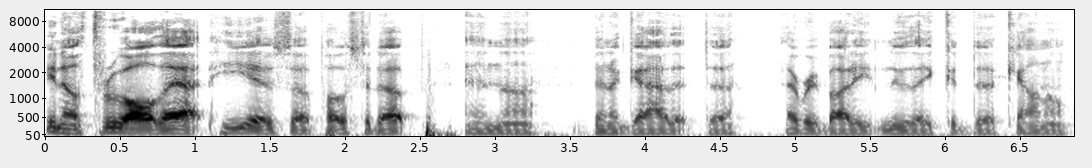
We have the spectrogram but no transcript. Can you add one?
you know, through all that, he has uh, posted up and uh, been a guy that uh, everybody knew they could uh, count on.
